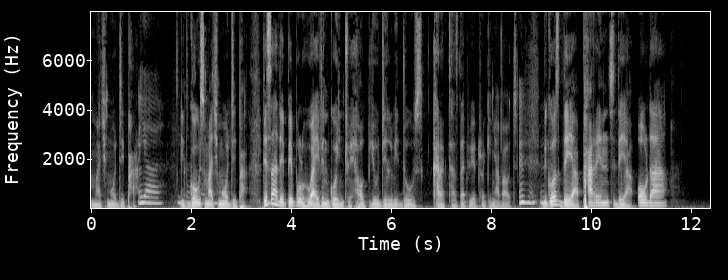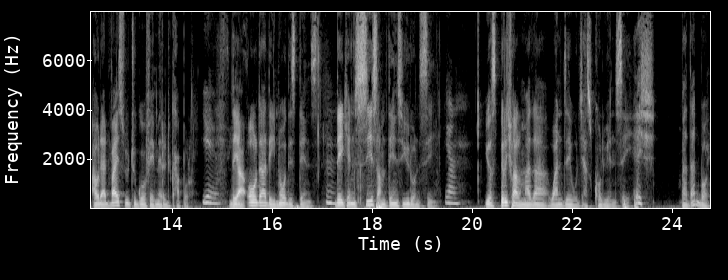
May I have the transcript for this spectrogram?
much more deeper. Yeah. It goes much more deeper. These are the people who are even going to help you deal with those characters that we are talking about. Mm-hmm, mm-hmm. Because they are parents, they are older. I would advise you to go for a married couple. Yes. They are older, they know these things. Mm. They can see some things you don't see. Yeah. Your spiritual mother one day will just call you and say, "Hesh, but that boy,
